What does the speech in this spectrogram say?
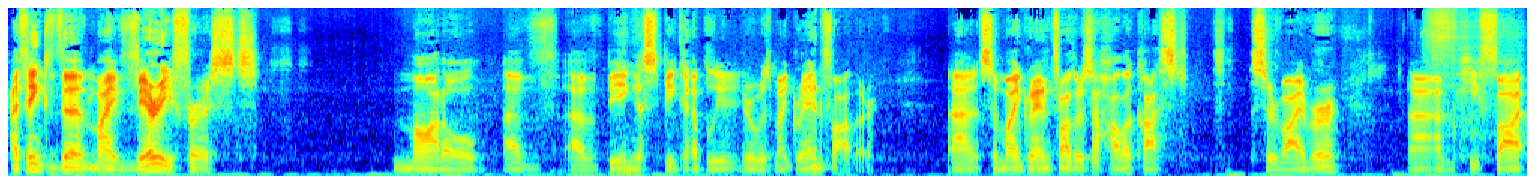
I think the my very first model of of being a speak up leader was my grandfather. Uh, so my grandfather is a Holocaust survivor. Um, he fought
